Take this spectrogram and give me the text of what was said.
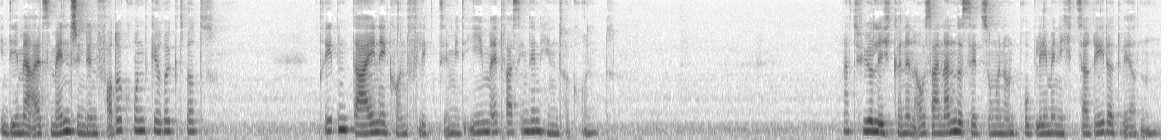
Indem er als Mensch in den Vordergrund gerückt wird, treten deine Konflikte mit ihm etwas in den Hintergrund. Natürlich können Auseinandersetzungen und Probleme nicht zerredet werden.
